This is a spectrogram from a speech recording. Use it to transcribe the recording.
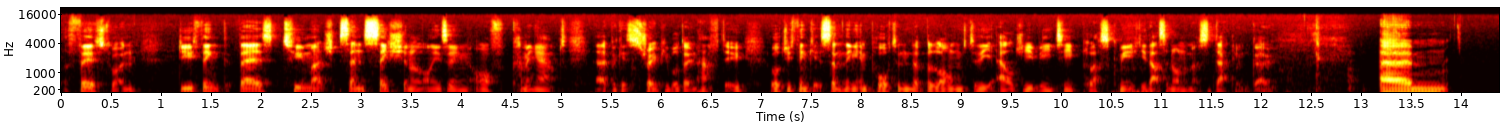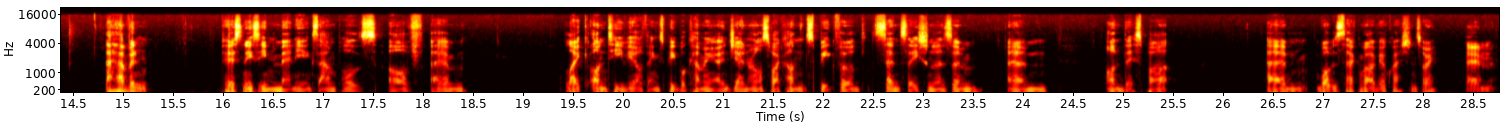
The first one do you think there's too much sensationalizing of coming out uh, because straight people don't have to, or do you think it's something important that belongs to the LGBT plus community? That's anonymous. Declan, go. Um, I haven't personally seen many examples of um, like on TV or things people coming out in general, so I can't speak for sensationalism um, on this part. Um, what was the second part of your question? Sorry. Um,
